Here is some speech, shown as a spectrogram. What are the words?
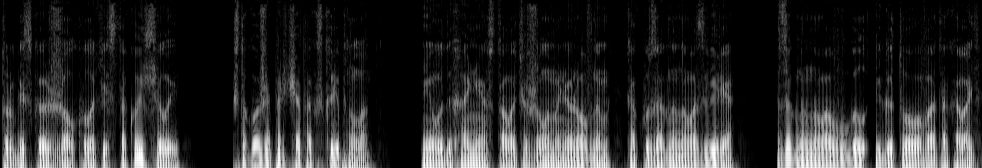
Турбецкой сжал кулаки с такой силой, что кожа перчаток скрипнула, его дыхание стало тяжелым и неровным, как у загнанного зверя, загнанного в угол и готового атаковать.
